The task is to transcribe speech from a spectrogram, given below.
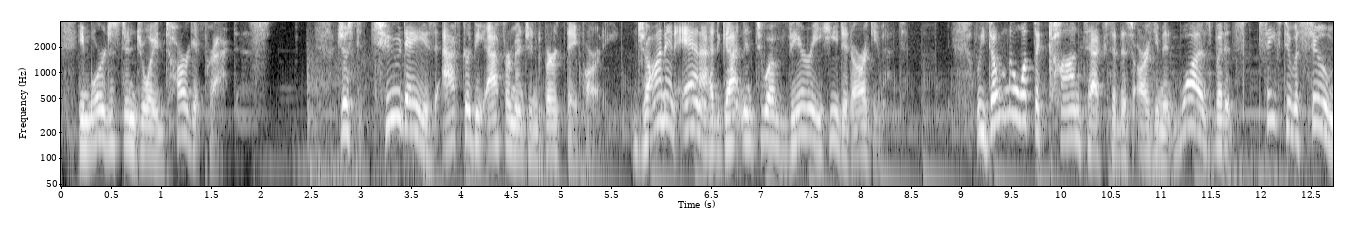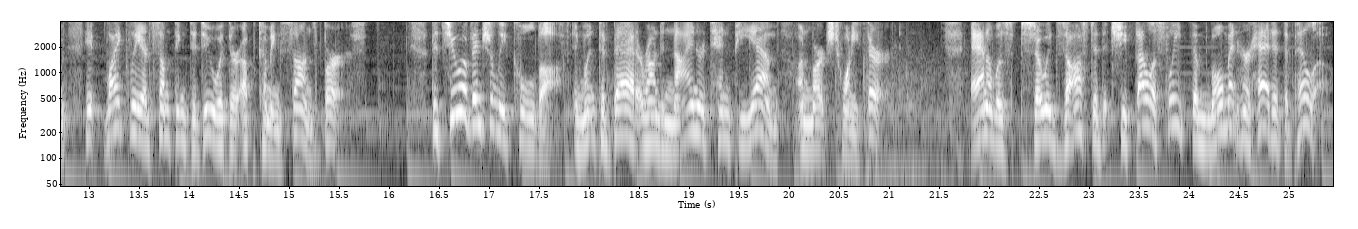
He more just enjoyed target practice. Just two days after the aforementioned birthday party, John and Anna had gotten into a very heated argument. We don't know what the context of this argument was, but it's safe to assume it likely had something to do with their upcoming son's birth. The two eventually cooled off and went to bed around 9 or 10 p.m. on March 23rd. Anna was so exhausted that she fell asleep the moment her head hit the pillow,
